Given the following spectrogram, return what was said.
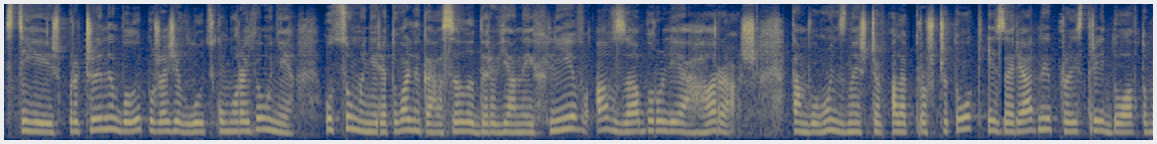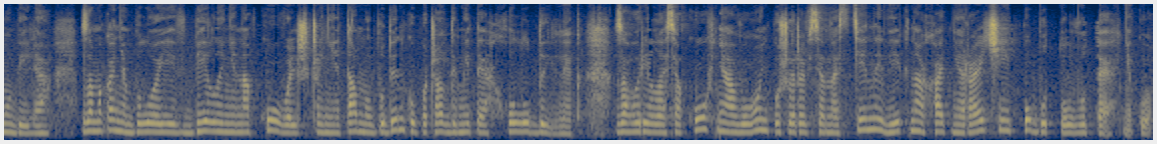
З тієї ж причини були пожежі в Луцькому районі. У Цумені рятувальники гасили дерев'яний хлів, а в Заборолі гараж. Там вогонь знищив електрощиток і зарядний пристрій до автомобіля. Замикання було і в Білині на Ковальщині. Там у будинку почав диміти холодильник. Загорілася кухня, вогонь поширився на стіни, вікна, хатні речі й побутову техніку.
